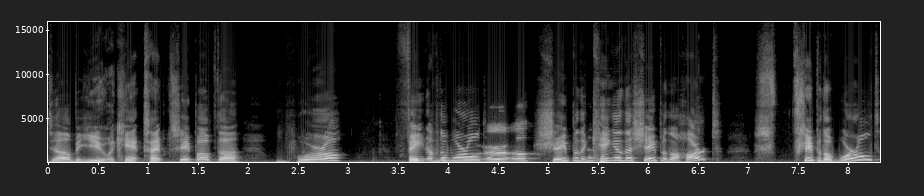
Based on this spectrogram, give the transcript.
W. I can't type. Shape of the world. Fate of the world. World. Shape of the king of the shape of the heart. Shape of the world.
